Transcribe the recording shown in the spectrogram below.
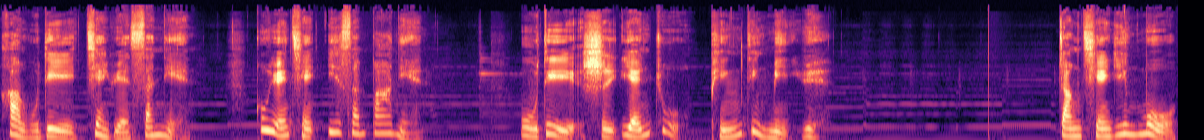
汉武帝建元三年（公元前一三八年），武帝使严柱平定闽越。张骞鹰墓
